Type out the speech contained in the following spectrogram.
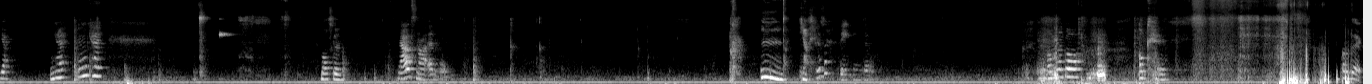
Yeah. Okay. Okay. Smells good. Now it's not edible. Mmm. Yummy. Like baking dough. I'm gonna go. Okay. Okay.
